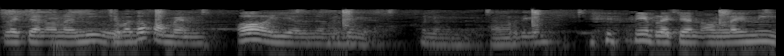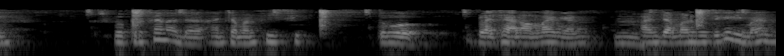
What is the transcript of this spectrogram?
pelecehan online dulu. siapa tahu komen Oh iya benar benar. Benar benar. nggak ngerti kan Nih pelecehan online nih. 10% ada ancaman fisik. tunggu pelecehan online kan Hmm. ancaman fisiknya gimana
